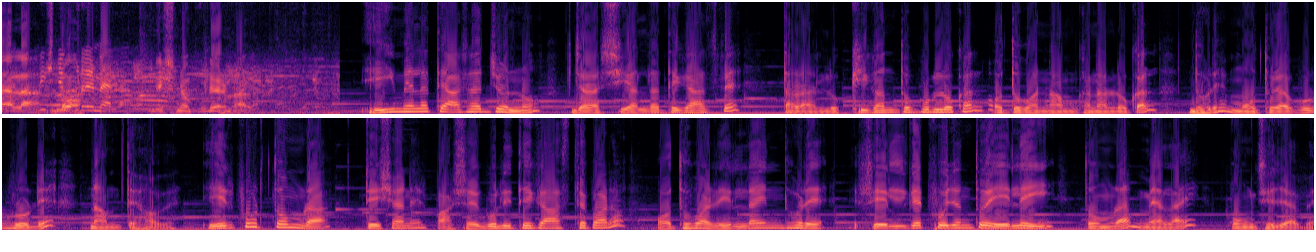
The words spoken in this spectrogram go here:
মেলা বিষ্ণুপুরের মেলা। বিষ্ণুপুরের মেলা। এই মেলাতে আসার জন্য যারা শিয়ালদা থেকে আসবে তারা লক্ষ্মীকান্তপুর লোকাল অথবা নামখানা লোকাল ধরে মথুরাপুর রোডে নামতে হবে। এরপর তোমরা স্টেশনের পাশের গলি থেকে আসতে পারো অথবা রেল লাইন ধরে রেলগেট পর্যন্ত এলেই তোমরা মেলায় পৌঁছে যাবে।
